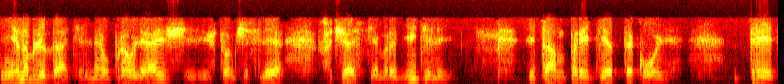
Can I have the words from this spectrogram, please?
не наблюдательные, а управляющие, и в том числе с участием родителей. И там паритет такой. Треть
